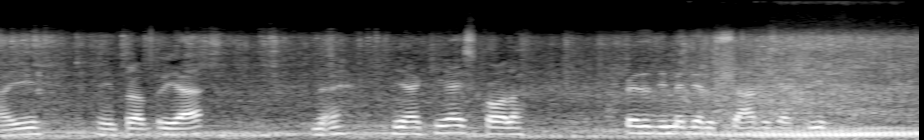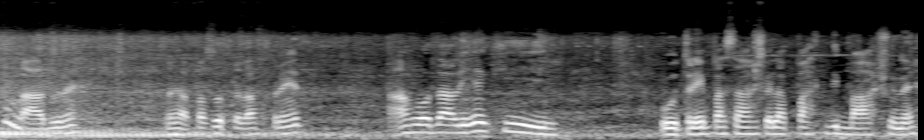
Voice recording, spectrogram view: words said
aí em Propriar, né? E aqui a escola Pedro de Medeiros Chaves aqui do lado, né? Nós já passou pela frente. A rodalinha que o trem passava pela parte de baixo, né?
